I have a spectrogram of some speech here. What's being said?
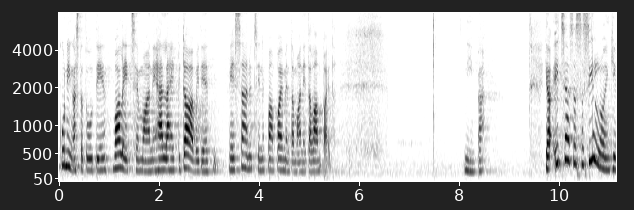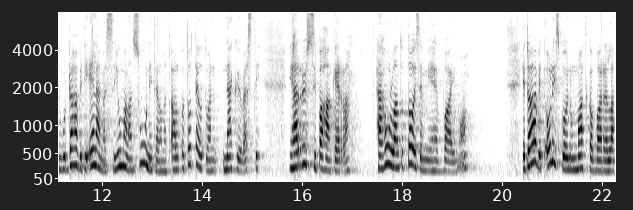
kuningasta tultiin valitsemaan, niin hän lähetti Daavidin, että me saa nyt sinne vaan paimentamaan niitä lampaita. Niinpä. Ja itse asiassa silloinkin, kun Daavidin elämässä Jumalan suunnitelmat alkoi toteutua näkyvästi, niin hän ryssi pahan kerran. Hän hullaantui toisen miehen vaimoon. Ja David olisi voinut matkan varrella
